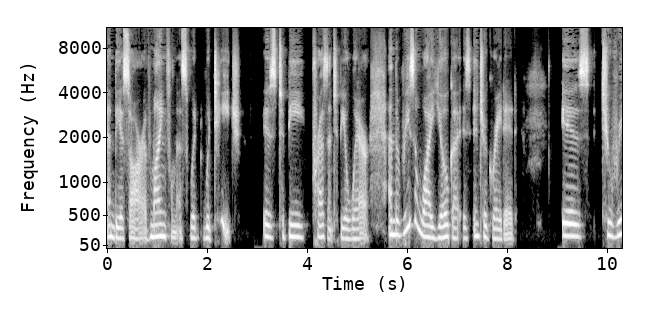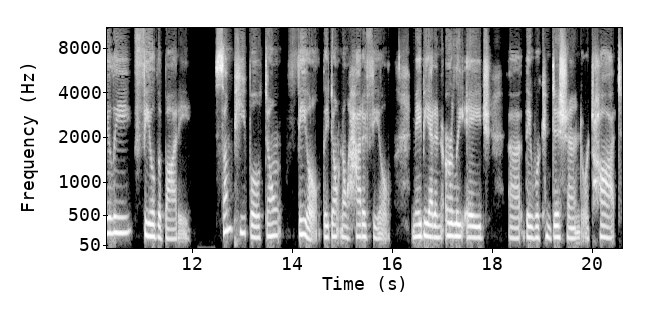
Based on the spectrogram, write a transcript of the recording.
MBSR, of mindfulness, would, would teach is to be present, to be aware. And the reason why yoga is integrated is to really feel the body. Some people don't feel, they don't know how to feel. Maybe at an early age, uh, they were conditioned or taught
